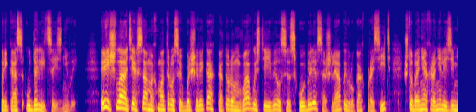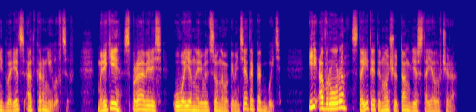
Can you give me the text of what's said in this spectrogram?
приказ удалиться из Невы. Речь шла о тех самых матросах-большевиках, которым в августе явился Скубелев со шляпой в руках просить, чтобы они охраняли Зимний дворец от корниловцев. Моряки справились у военно-революционного комитета как быть. И «Аврора» стоит этой ночью там, где стояла вчера.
